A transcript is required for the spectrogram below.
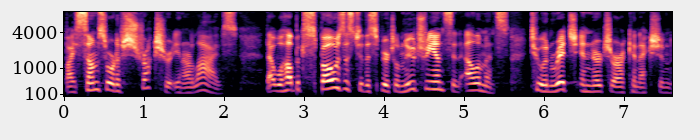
by some sort of structure in our lives that will help expose us to the spiritual nutrients and elements to enrich and nurture our connection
